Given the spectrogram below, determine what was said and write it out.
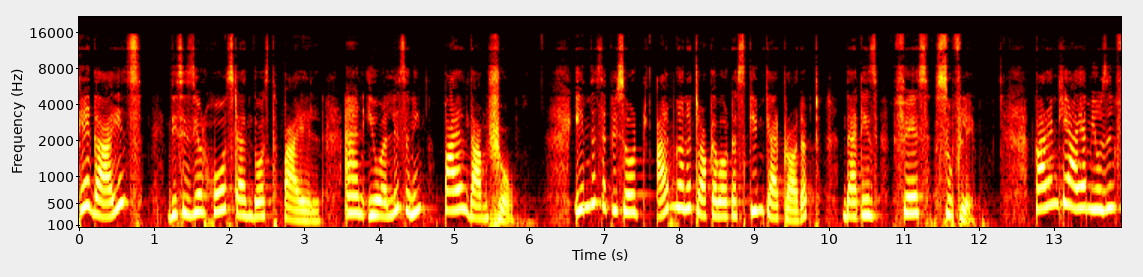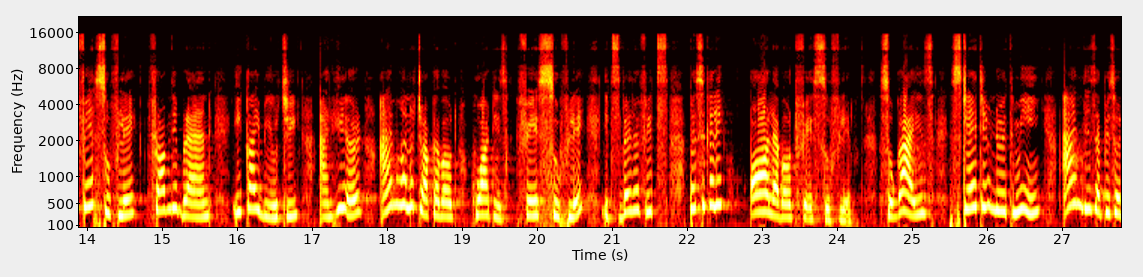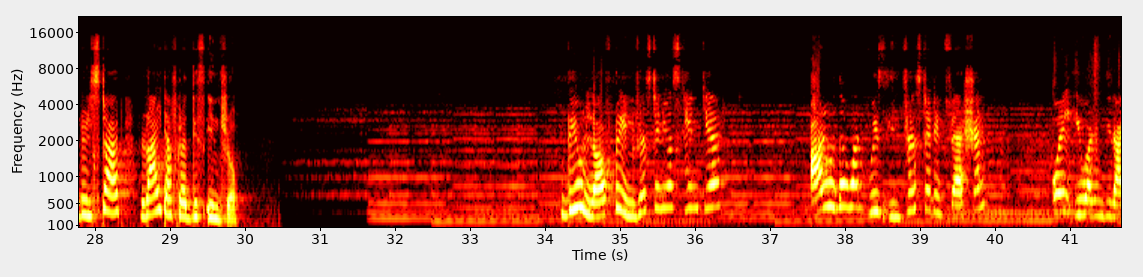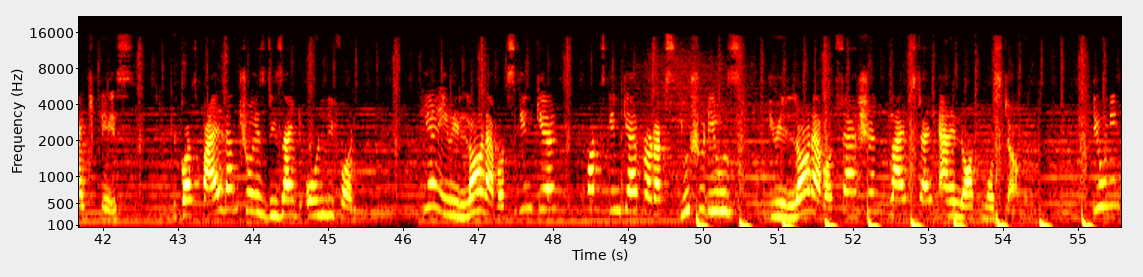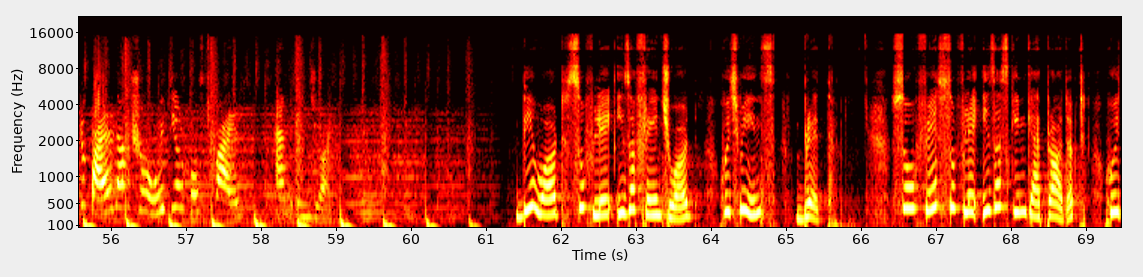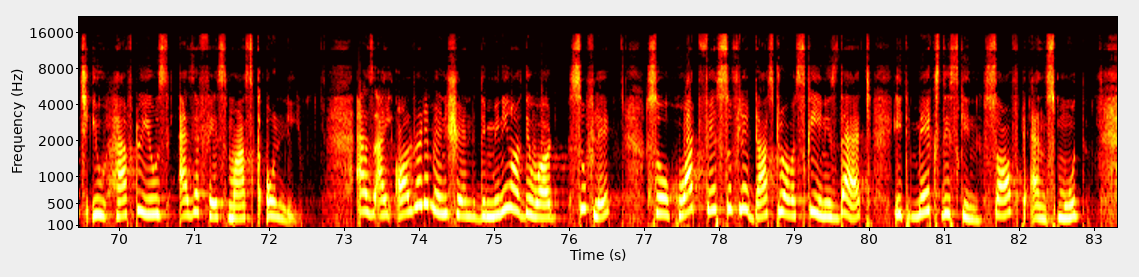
Hey guys, this is your host and dost Payal, and you are listening Payal Dam Show. In this episode, I'm gonna talk about a skincare product that is Face Souffle. Currently, I am using Face Souffle from the brand Ikai Beauty, and here I'm gonna talk about what is Face Souffle, its benefits, basically all about Face Souffle. So, guys, stay tuned with me, and this episode will start right after this intro. Do you love to invest in your skincare? Are you the one who is interested in fashion? Well, you are in the right place because Payal Dam Show is designed only for you. Here you will learn about skincare, what skincare products you should use, you will learn about fashion, lifestyle, and a lot more stuff. Tune in to Payal Dam Show with your host Payal and enjoy. The word souffle is a French word which means breath. So, face souffle is a skincare product which you have to use as a face mask only. As I already mentioned the meaning of the word souffle, so what face souffle does to our skin is that it makes the skin soft and smooth.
